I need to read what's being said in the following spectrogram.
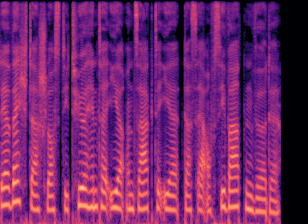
Der Wächter schloss die Tür hinter ihr und sagte ihr, dass er auf sie warten würde.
